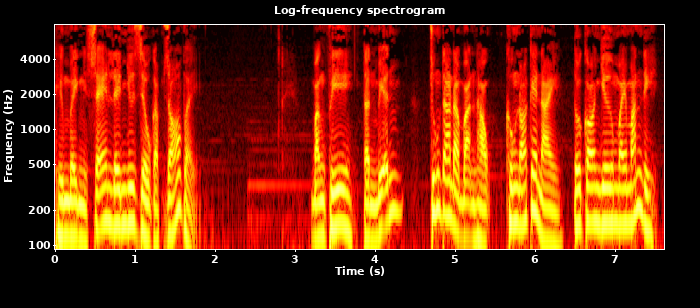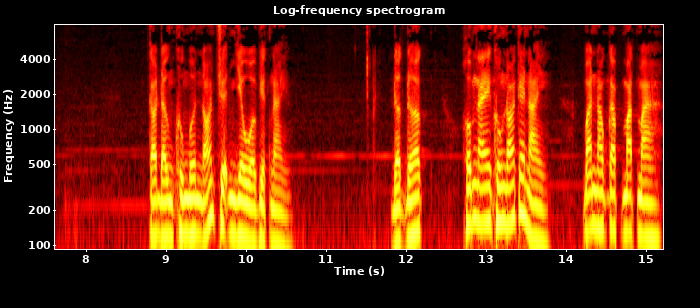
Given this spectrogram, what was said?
Thì mình sẽ lên như diều gặp gió vậy. Bằng Phi, Tần Miễn Chúng ta là bạn học Không nói cái này tôi coi như may mắn đi. Cao Đông không muốn nói chuyện nhiều ở việc này. Được được. Hôm nay không nói cái này. Bạn học gặp mặt mà.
